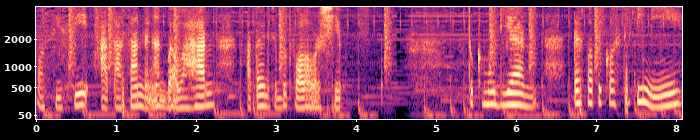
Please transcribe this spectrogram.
posisi atasan dengan bawahan atau yang disebut followership. Untuk kemudian Tes papikostik ini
